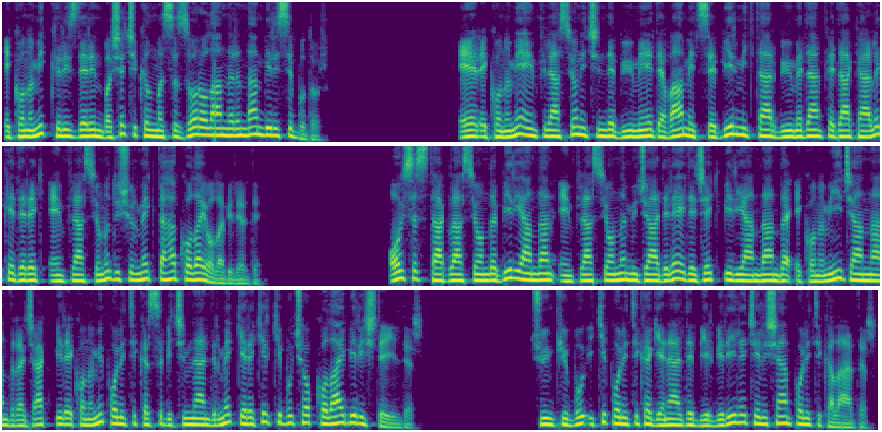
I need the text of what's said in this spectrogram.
Ekonomik krizlerin başa çıkılması zor olanlarından birisi budur. Eğer ekonomi enflasyon içinde büyümeye devam etse bir miktar büyümeden fedakarlık ederek enflasyonu düşürmek daha kolay olabilirdi. Oysa staglasyonda bir yandan enflasyonla mücadele edecek bir yandan da ekonomiyi canlandıracak bir ekonomi politikası biçimlendirmek gerekir ki bu çok kolay bir iş değildir. Çünkü bu iki politika genelde birbiriyle çelişen politikalardır.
